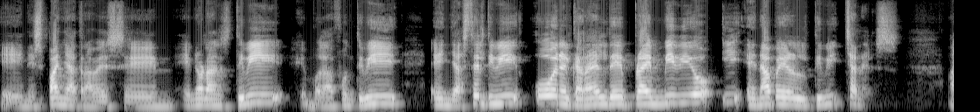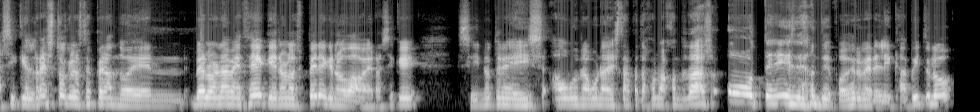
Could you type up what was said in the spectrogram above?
en España a través en, Orange TV, en Vodafone TV, en Yastel TV o en el canal de Prime Video y en Apple TV Channels. Así que el resto que lo esté esperando en verlo en AMC, que no lo espere, que no lo va a ver. Así que si no tenéis alguna de estas plataformas contratadas o tenéis de dónde poder ver el capítulo,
